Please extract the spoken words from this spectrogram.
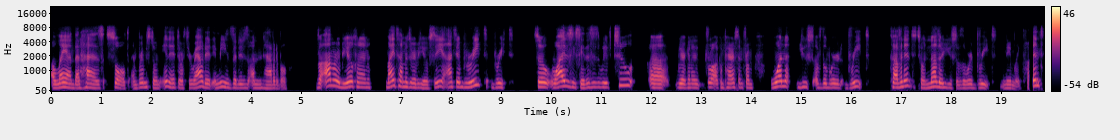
a land that has salt and brimstone in it or throughout it, it means that it is uninhabitable. My time is Rabbi Yossi at brit brit. So why does he say this? Is we have two. Uh, we are going to draw a comparison from one use of the word brit covenant to another use of the word brit, namely covenant.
